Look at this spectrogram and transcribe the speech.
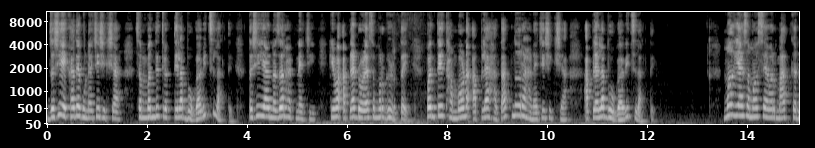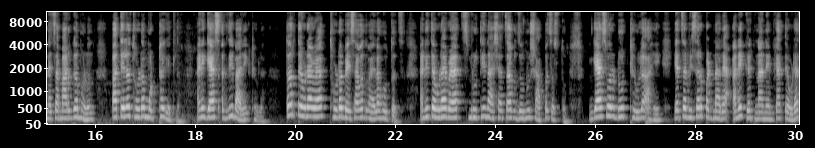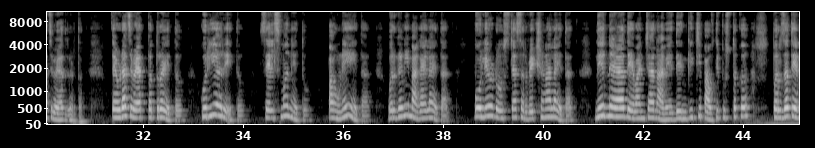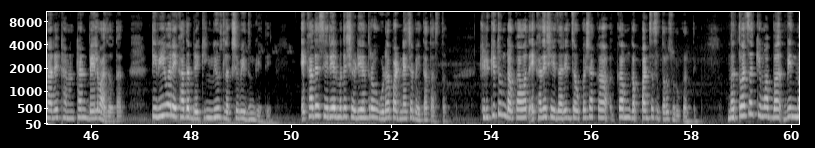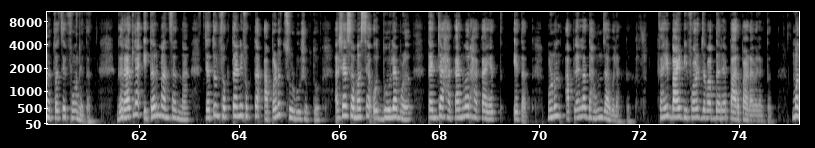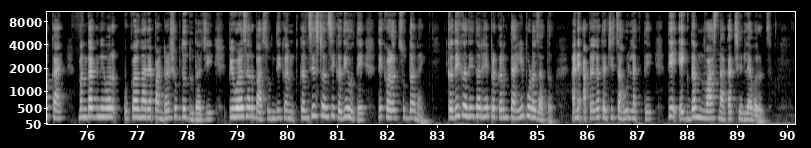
जशी एखाद्या गुन्ह्याची शिक्षा संबंधित व्यक्तीला भोगावीच लागते तशी या नजर हटण्याची किंवा आपल्या डोळ्यासमोर घडतंय पण ते थांबवणं आपल्या हातात न राहण्याची शिक्षा आपल्याला भोगावीच लागते. मग या समस्यावर मात करण्याचा मार्ग म्हणून पातेलं थोडं मोठं घेतलं आणि गॅस अगदी बारीक ठेवला. तर तेवढ्या वेळात थोडं बेसावत व्हायला होतंच आणि तेवढ्या वेळात स्मृतीनाशाचा जणू शापच असतो. गॅसवर दूध ठेवलं आहे याचा विसर पडणाऱ्या अनेक घटना नेमक्या तेवढ्याच वेळात घडतात. तेवढ्याच वेळात पत्र येतं कुरिअर येतं सेल्समन येतो पाहुणे येतात वर्गणी मागायला येतात पोलिओ डोसच्या सर्वेक्षणाला येतात निरनिळ्या देवांच्या नावे देणगीची पावती पुस्तकं परजत येणारे ठणठण बेल वाजवतात. टी व्हीवर एखादं ब्रेकिंग न्यूज लक्ष वेधून घेते. एखाद्या सिरियलमध्ये षडयंत्र उघडं पडण्याच्या बेतात असतं. खिडकीतून डोकावत एखादी शेजारीन चौकशा क कम गप्पांचं सत्र सुरू करते. महत्त्वाचं किंवा ब बिनमहत्त्वाचे फोन येतात. घरातल्या इतर माणसांना ज्यातून फक्त आणि फक्त आपणच सोडवू शकतो अशा समस्या उद्भवल्यामुळं त्यांच्या हाकांवर हाका येत येतात. म्हणून आपल्याला धावून जावं लागतं. काही बाय डिफॉल्ट जबाबदाऱ्या पार पाडाव्या लागतात. मग काय? मंदाग्नीवर उकळणाऱ्या पांढऱ्या शुद्ध दुधाची पिवळसर बासुंदी कन कन्सिस्टन्सी कधी होते ते कळतसुद्धा नाही. कधी कधी तर हे प्रकरण त्याही पुढं जातं आणि आपल्याला त्याची चाहूल लागते. ती एकदम वास नाकात शिरल्यावरच.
